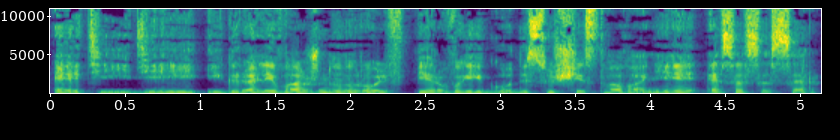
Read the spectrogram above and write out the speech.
Эти идеи играли важную роль в первые годы существования СССР,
